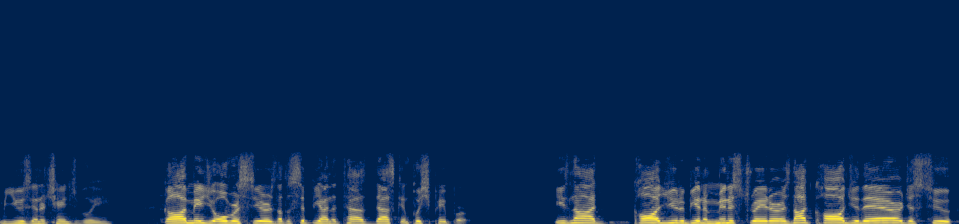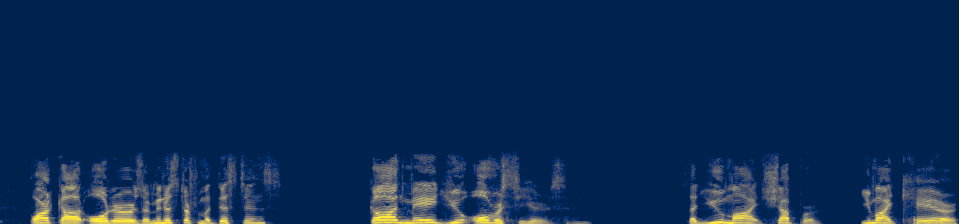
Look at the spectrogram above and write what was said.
be used interchangeably. God made you overseers, not to sit behind the desk and push paper. He's not called you to be an administrator. He's not called you there just to bark out orders or minister from a distance. God made you overseers so that you might shepherd, you might care,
